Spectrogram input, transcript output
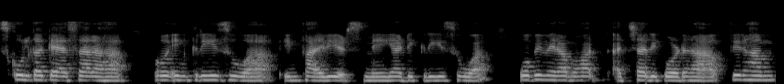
स्कूल का कैसा रहा, वो इंक्रीज हुआ इन फाइव इयर्स में या डिक्रीज हुआ, वो भी मेरा बहुत अच्छा रिकॉर्ड रहा। फिर हम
